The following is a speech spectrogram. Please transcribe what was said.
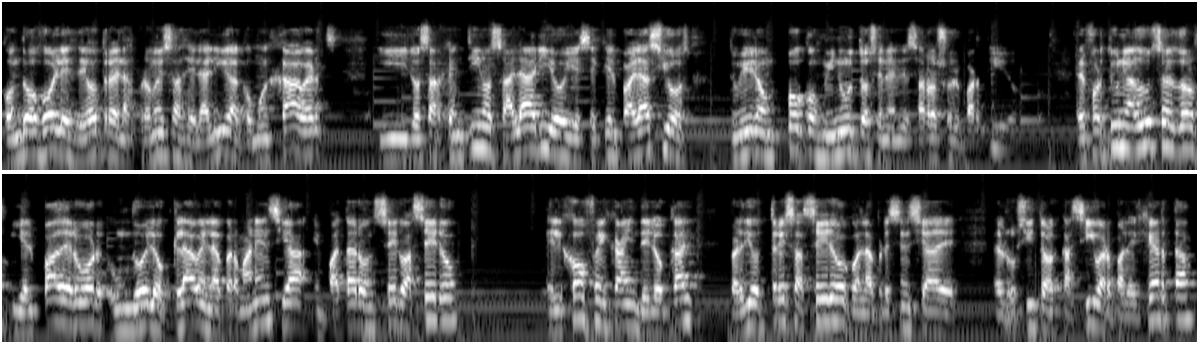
con dos goles de otra de las promesas de la liga como es Havertz y los argentinos Salario y Ezequiel Palacios tuvieron pocos minutos en el desarrollo del partido. El Fortuna Düsseldorf y el Paderborn, un duelo clave en la permanencia, empataron 0 a 0. El Hoffenheim de local perdió 3 a 0 con la presencia del de rusito Alcacíbar para el Hertha.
